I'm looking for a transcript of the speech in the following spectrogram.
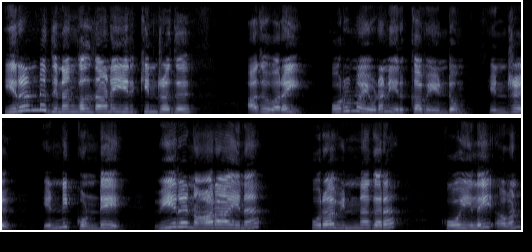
இரண்டு தினங்கள் தானே இருக்கின்றது. அதுவரை பொறுமையுடன் இருக்க வேண்டும் என்று எண்ணிக்கொண்டே வீரநாராயண விண்ணகர கோயிலை அவன்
